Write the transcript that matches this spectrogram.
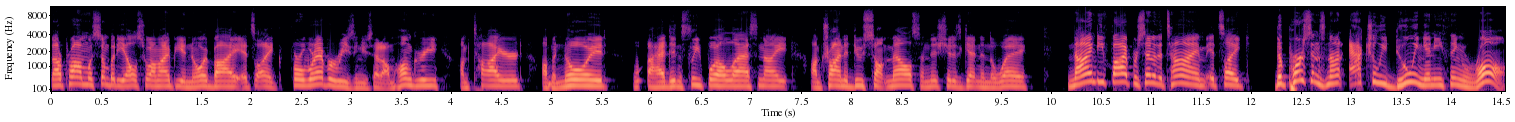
Not a problem with somebody else who I might be annoyed by. It's like, for whatever reason, you said, I'm hungry, I'm tired, I'm annoyed, I didn't sleep well last night, I'm trying to do something else, and this shit is getting in the way. 95% of the time, it's like the person's not actually doing anything wrong.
